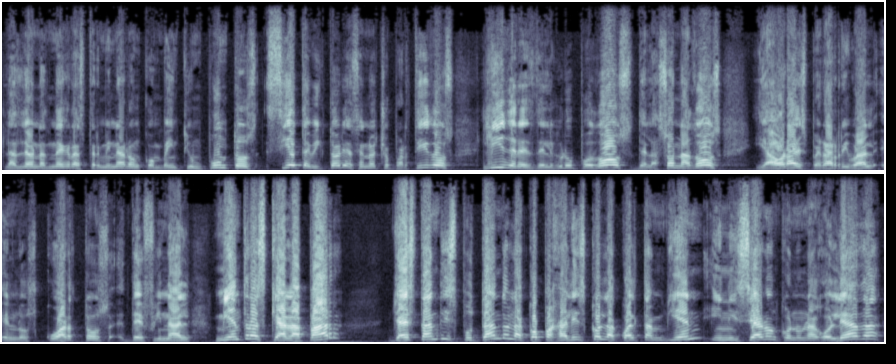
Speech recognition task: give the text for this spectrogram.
Las Leonas Negras terminaron con 21 puntos, 7 victorias en 8 partidos, líderes del grupo 2, de la zona 2 y ahora esperar rival en los cuartos de final. Mientras que a la par ya están disputando la Copa Jalisco, la cual también iniciaron con una goleada,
